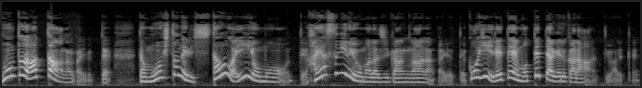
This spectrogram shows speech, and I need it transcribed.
本当だ、あったなんか言って。だもう一練りした方がいいよ、もう。って。早すぎるよ、まだ時間が。なんか言って。コーヒー入れて持ってってあげるから。って言われて。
